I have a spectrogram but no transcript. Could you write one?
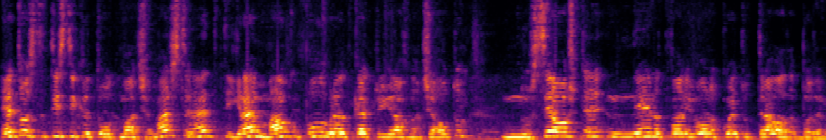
Ето е статистиката от матча. Манчестър Юнайтед играе малко по-добре, откакто игра в началото, но все още не е на това ниво, на което трябва да бъдем.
